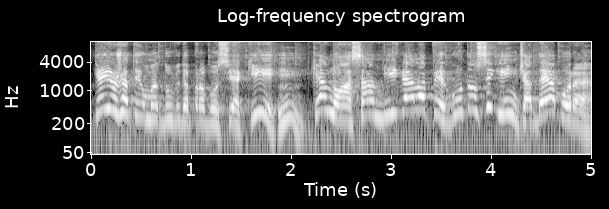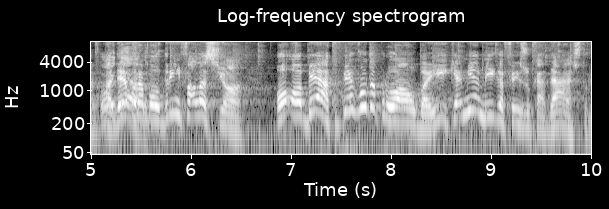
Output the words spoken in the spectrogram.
E aí eu já tenho uma dúvida para você aqui, Hum. que a nossa amiga, ela pergunta o seguinte, a Débora, Oi, a Débora Débora. Boldrin fala assim, ó. Ô, ô, Beto, pergunta pro Alba aí, que a minha amiga fez o cadastro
